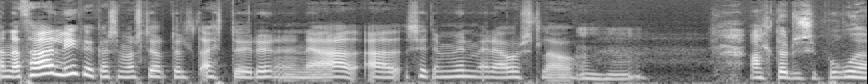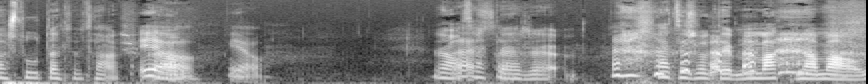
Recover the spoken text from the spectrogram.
þannig að það er líka eitthvað sem að stjórnvöld ættu í rauninni að, að setja minn meira áherslu á mm allt eru sér búið að stúdentum þar. Já, já, já. Er þetta er eh, þetta er svolítið magna mál.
